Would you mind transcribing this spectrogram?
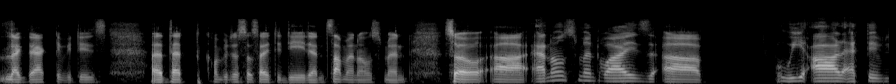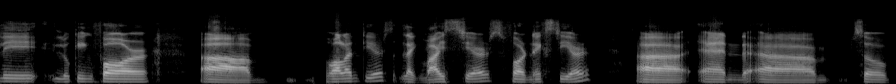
like the activities uh, that computer society did and some announcement so uh, announcement wise we are actively looking for uh, volunteers like vice chairs for next year uh, and um, so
